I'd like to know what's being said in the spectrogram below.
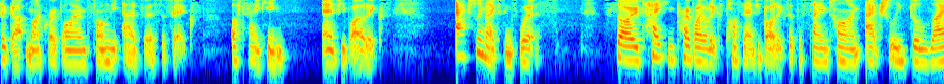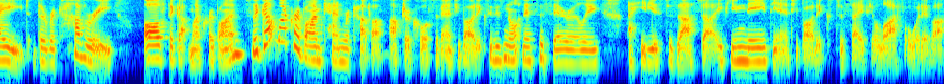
the gut microbiome from the adverse effects of taking antibiotics, actually makes things worse. So, taking probiotics plus antibiotics at the same time actually delayed the recovery of the gut microbiome. So the gut microbiome can recover after a course of antibiotics. It is not necessarily a hideous disaster. If you need the antibiotics to save your life or whatever,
